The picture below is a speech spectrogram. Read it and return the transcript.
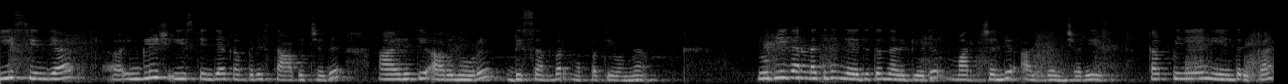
East India English East India company സ്ഥാപിച്ചത് ആയിരത്തി അറുന്നൂറ് ഡിസംബർ മുപ്പത്തി ഒന്ന് രൂപീകരണത്തിന് നേതൃത്വം നൽകിയത് മർച്ചന്റ് അഡ്വഞ്ചറീസ് കമ്പനിയെ നിയന്ത്രിക്കാൻ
